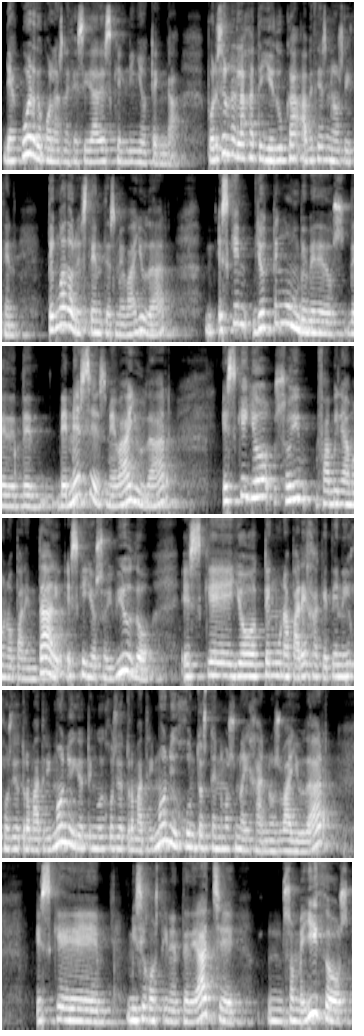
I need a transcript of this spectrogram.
de acuerdo con las necesidades que el niño tenga. Por eso en Relájate y Educa a veces nos dicen, tengo adolescentes, ¿me va a ayudar? Es que yo tengo un bebé de, dos, de, meses, ¿me va a ayudar? Es que yo soy familia monoparental, es que yo soy viudo, es que yo tengo una pareja que tiene hijos de otro matrimonio, yo tengo hijos de otro matrimonio y juntos tenemos una hija, ¿nos va a ayudar? Es que mis hijos tienen TDAH, Mm, son mellizos,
